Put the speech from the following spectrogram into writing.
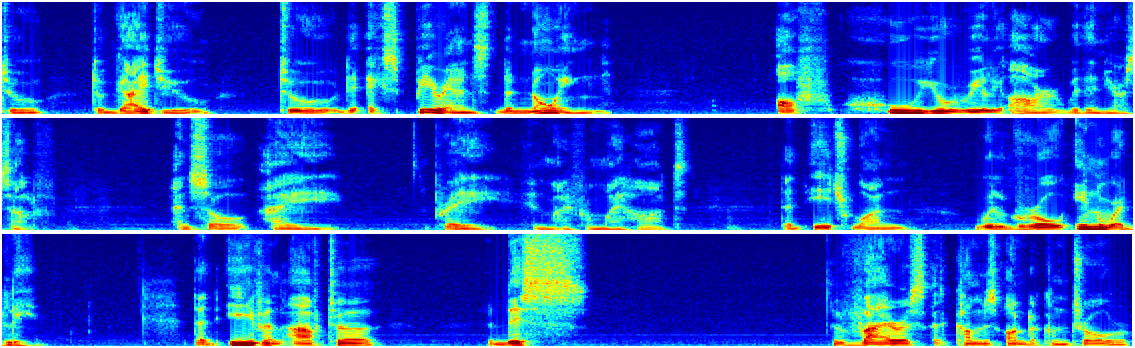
to to guide you to the experience, the knowing of who you really are within yourself. And so I pray in my from my heart that each one will grow inwardly. That even after this virus that comes under control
